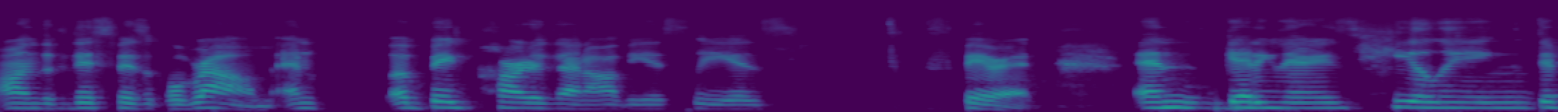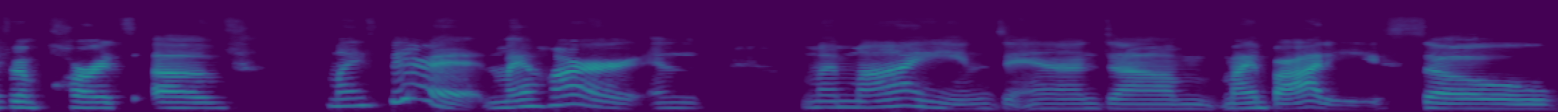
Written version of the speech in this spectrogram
on the, this physical realm. And a big part of that obviously is spirit and getting there is healing different parts of my spirit my heart and my mind and um, my body. So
